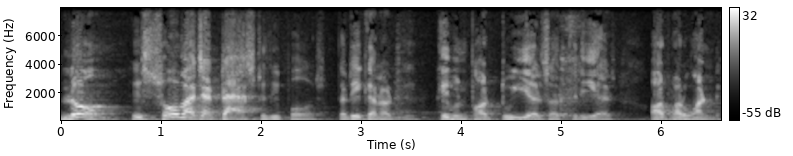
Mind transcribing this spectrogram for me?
No, he so much attached to the post that he cannot give, even for two years or three years or for one day.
